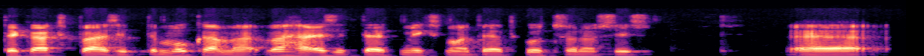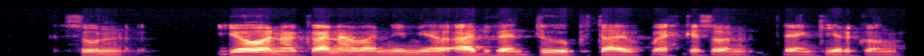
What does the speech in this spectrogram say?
te kaksi pääsitte mukaan. Mä vähän esittelen, että miksi mä oon teidät kutsunut siis äh, sun Joona-kanavan nimi on AdventTube, tai ehkä se on teidän kirkon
